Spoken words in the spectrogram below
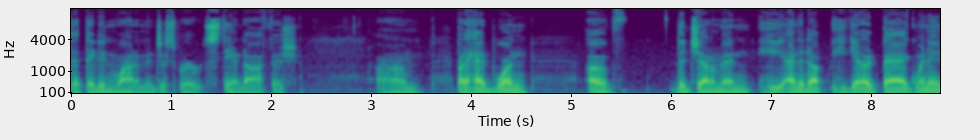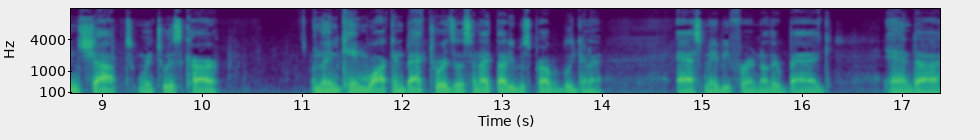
that they didn't want him and just were standoffish. Um, but I had one of the gentlemen. He ended up he got a bag, went in, shopped, went to his car, and then came walking back towards us. And I thought he was probably gonna ask maybe for another bag, and uh,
